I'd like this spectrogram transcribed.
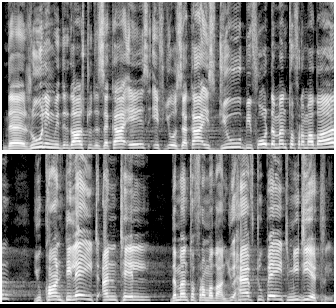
The ruling with regards to the zakah is if your zakah is due before the month of Ramadan, you can't delay it until the month of Ramadan. You have to pay it immediately.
